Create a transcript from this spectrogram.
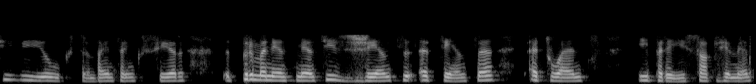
civil, que também tem que ser permanentemente exigente, atenta, atuante e para isso, obviamente,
